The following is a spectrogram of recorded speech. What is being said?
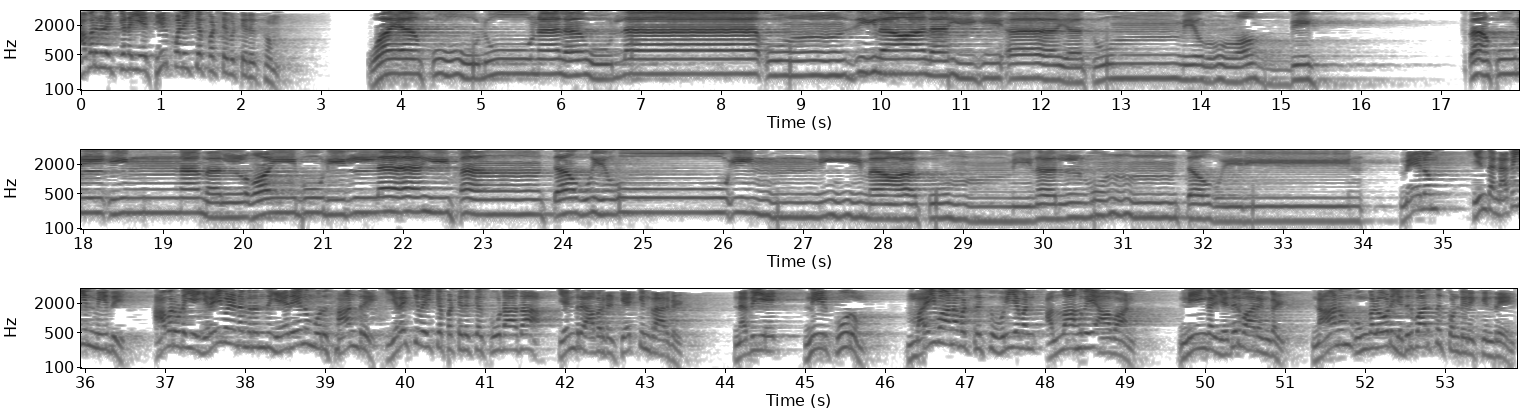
அவர்களுக்கிடையே தீர்ப்பளிக்கப்பட்டு விட்டிருக்கும் وَيَقُولُونَ لَوْلَا أُنْزِلَ عَلَيْهِ آيَةٌ مِّن رَّبِّهِ فَقُلْ إِنَّمَا الْغَيْبُ لِلَّهِ فَانتَظِرُوا إِنِّي مَعَكُمْ مِنَ الْمُنْتَظِرِينَ மேலும் இந்த நபியின் மீது அவருடைய இறைவனிடமிருந்து ஏதேனும் ஒரு சான்று இறக்கி வைக்கப்பட்டிருக்க கூடாதா என்று அவர்கள் கேட்கின்றார்கள். நபியே நீர் கூறும் மறைவானவற்றுக்கு உரியவன் அல்லாகவே ஆவான். நீங்கள் எதிர்பாருங்கள் நானும் உங்களோடு எதிர்பார்த்துக் கொண்டிருக்கின்றேன்.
